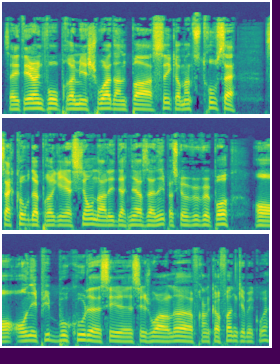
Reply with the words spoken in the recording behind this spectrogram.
ça, a été un de vos premiers choix dans le passé. Comment tu trouves sa, sa courbe de progression dans les dernières années? Parce que veut, veut pas, on, on épie beaucoup de ces, ces joueurs-là francophones québécois.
